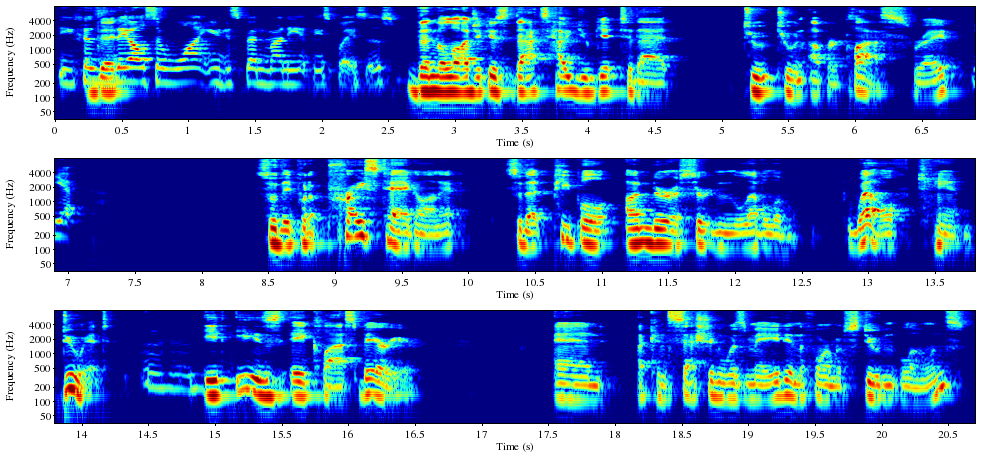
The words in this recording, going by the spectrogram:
Because That- they also want you to spend money at these places. then the logic is that's how you get to that to to an upper class, right? Yep. So they put a price tag on it so that people under a certain level of wealth can't do it. hmm It is a class barrier, and a concession was made in the form of student loans.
